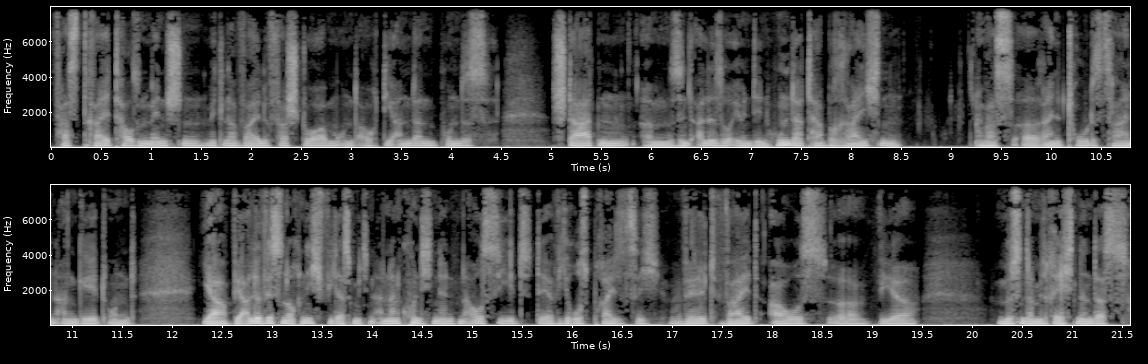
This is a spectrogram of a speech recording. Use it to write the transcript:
fast 3000 Menschen mittlerweile verstorben und auch die anderen Bundesstaaten ähm, sind alle so in den Hunderter-Bereichen, was äh, reine Todeszahlen angeht. Und ja, wir alle wissen noch nicht, wie das mit den anderen Kontinenten aussieht. Der Virus breitet sich weltweit aus. Äh, wir müssen damit rechnen, dass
